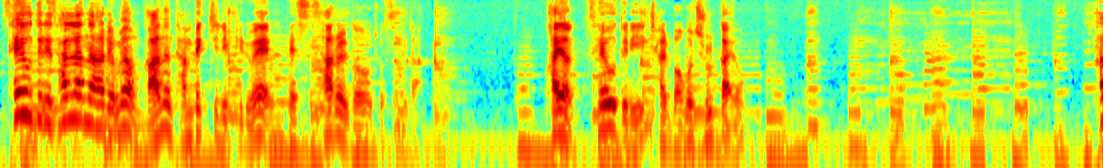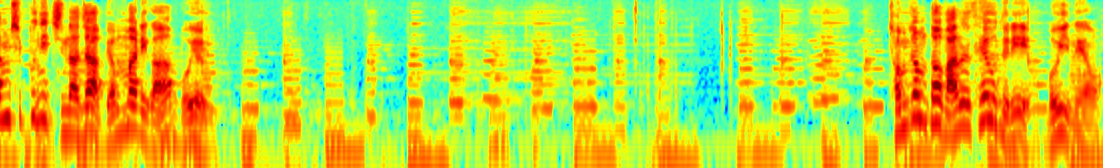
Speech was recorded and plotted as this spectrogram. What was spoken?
새우들이 산란을 하려면 많은 단백질이 필요해 베스 살을 넣어줬습니다 과연 새우들이 잘 먹어줄까요? 30분이 지나자 몇 마리가 모여있다 점점 더 많은 새우들이 모이네요.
